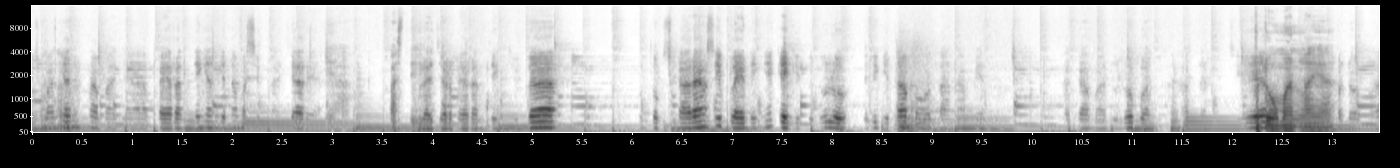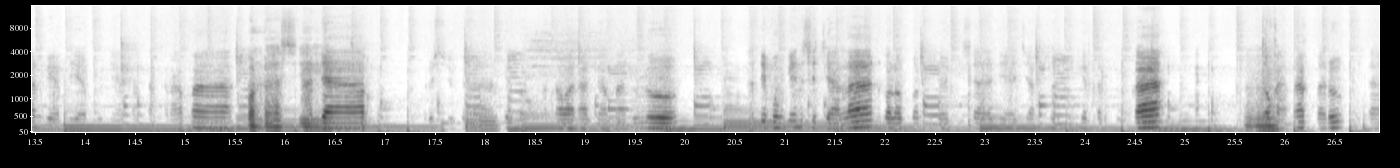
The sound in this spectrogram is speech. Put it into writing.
cuman lima kan namanya parenting kan kita masih belajar ya. Ya pasti. Belajar parenting juga. Untuk sekarang sih planningnya kayak gitu dulu. Jadi kita Hmm. mau tanamin agama dulu buat anak kecil. Pedoman lah ya. Pedoman biar dia punya tata krama fondasi. adab terus juga ilmu pengetahuan agama dulu. Nanti mungkin sejalan kalaupun udah bisa diajak berpikir terbuka Mm-mm. untuk anak baru kita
